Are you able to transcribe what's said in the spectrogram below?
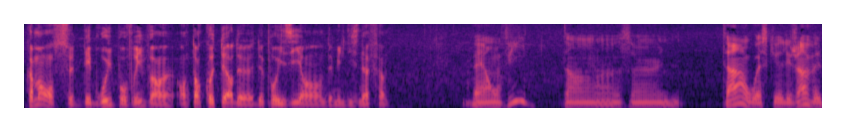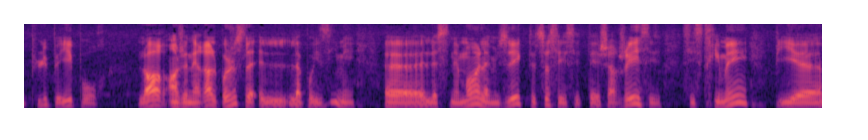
Comment on se débrouille pour vivre en, en tant qu'auteur de, de poésie en 2019 hein? Ben, on vit dans un temps où est-ce que les gens veulent plus payer pour l'art en général, pas juste la, poésie, mais euh, le cinéma, la musique, tout ça, c'est téléchargé, c'est c'est streamé. Puis, euh,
